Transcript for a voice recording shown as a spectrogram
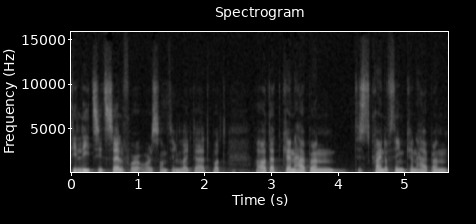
deletes itself or, or something like that. But uh, that can happen, this kind of thing can happen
